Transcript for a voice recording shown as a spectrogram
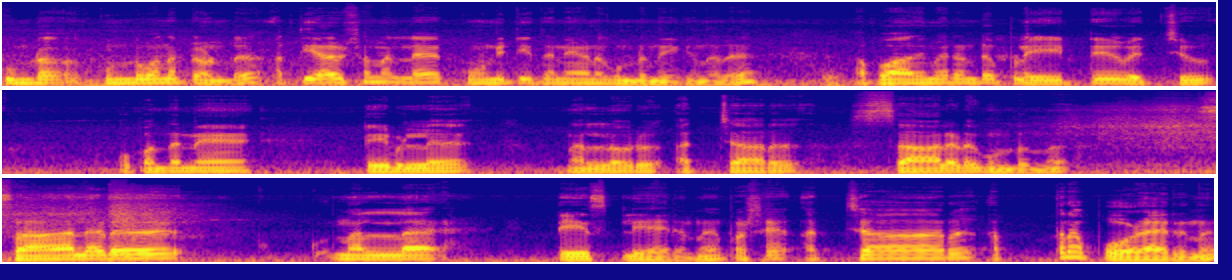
കൊണ്ട് കൊണ്ടുവന്നിട്ടുണ്ട്. അത്യാവശ്യം നല്ല ക്വാണ്ടിറ്റി തന്നെയാണ് കൊണ്ടുവന്നിരിക്കുന്നത് അപ്പോൾ ആദ്യമേ രണ്ട് പ്ലേറ്റ് വെച്ചു. ഒപ്പം തന്നെ ടേബിളിൽ നല്ലൊരു അച്ചാറ് സാലഡ് കൊണ്ടുവന്ന്. സാലഡ് നല്ല ടേസ്റ്റ്ലി ആയിരുന്നു പക്ഷേ അച്ചാറ് അത്ര പോഴായിരുന്നു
